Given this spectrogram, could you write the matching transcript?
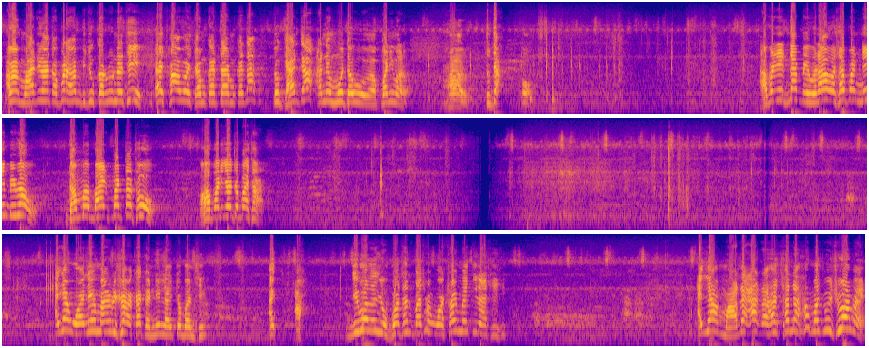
હવે મારી વાત પણ હવે બીજું કરવું નથી. એ શું હવે જેમ કરતા એમ કરતા તું ઘેર જા અને હું જઉં પાણી વાળો. સારું તું જા. આવી રીતના બીવડાવો છો પણ નહીં બીવાવું. ગામમાં બહાર પડતો છું. આ પડી જાવ તો પાછા. અલ્યા, ઓને મારું છું, આખા ઘરની લાઈટો બંધ છે. દિવાળી ઊભો થઈને પાછો ઓછોય મેચી નાખી અહીંયા મારે આ રહસ્યને સમજવું છું હવે?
